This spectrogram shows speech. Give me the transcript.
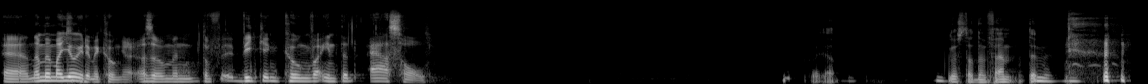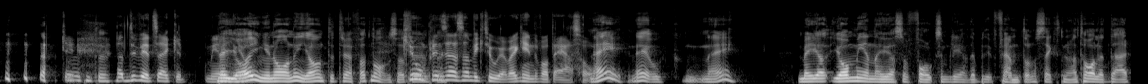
Eh, nej, men man gör ju det med kungar. Alltså, men de, vilken kung var inte ett asshole? Gustav vet inte. Ja, du vet säkert mer Nej, jag har ingen aning. Jag har inte träffat någon. Så jag inte- Kronprinsessan Victoria verkar inte vara ett asshole. Nej, nej, och, nej. Men jag, jag menar ju alltså folk som levde på typ 15 och 1600-talet där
